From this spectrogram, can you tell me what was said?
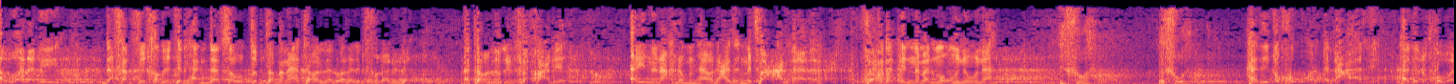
أو ولدي دخل في قضية الهندسة والطب طب أنا أتولى الولد الفلاني ده. أتولى الإنفاق عليه. أين نحن من هؤلاء؟ عايزين نفعل هذا. فعلا إنما المؤمنون إخوة. إخوة هذه الأخوة العالية هذه الأخوة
